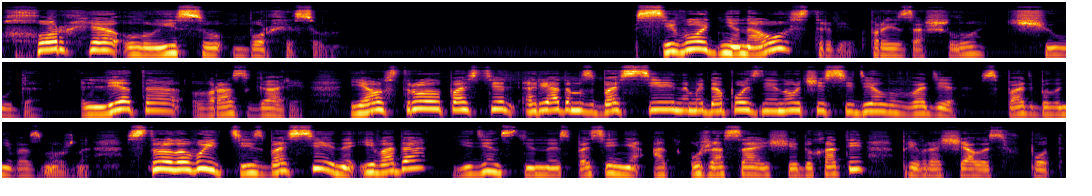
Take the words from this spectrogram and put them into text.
Хорхе Луису Борхесу. Сегодня на острове произошло чудо. Лето в разгаре. Я устроил постель рядом с бассейном и до поздней ночи сидел в воде. Спать было невозможно. Стоило выйти из бассейна, и вода, единственное спасение от ужасающей духоты, превращалась в пот.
